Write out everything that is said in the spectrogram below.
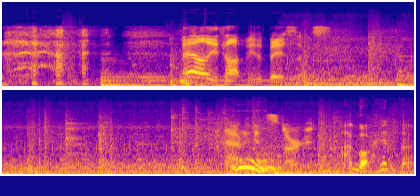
well, you taught me the basics. Now to Ooh. get started. I got hit there.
